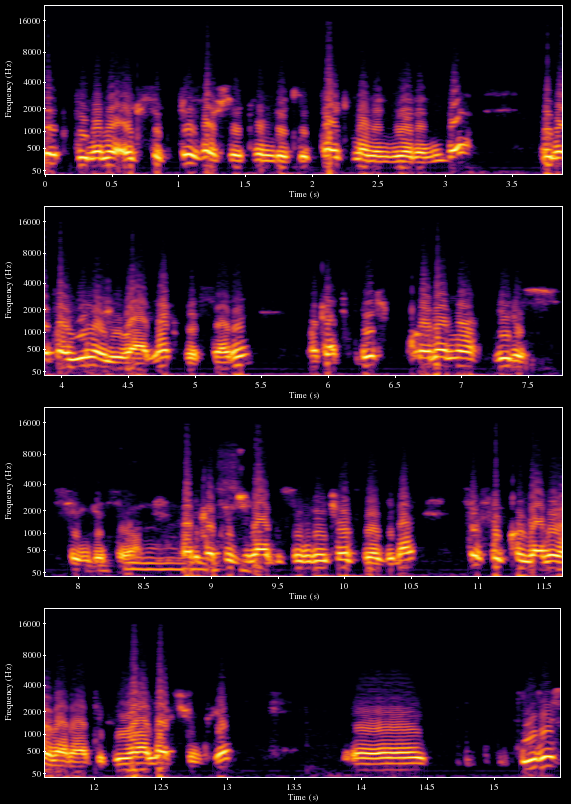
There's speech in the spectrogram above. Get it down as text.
tek dilimi eksik pizza şeklindeki tekmenin yerinde bu defa yine yuvarlak ve sarı fakat bir koronavirüs simgesi var. Karikatürcüler bu simgeyi çok sevdiler. Sık sık kullanıyorlar artık. Yuvarlak çünkü. E, virüs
